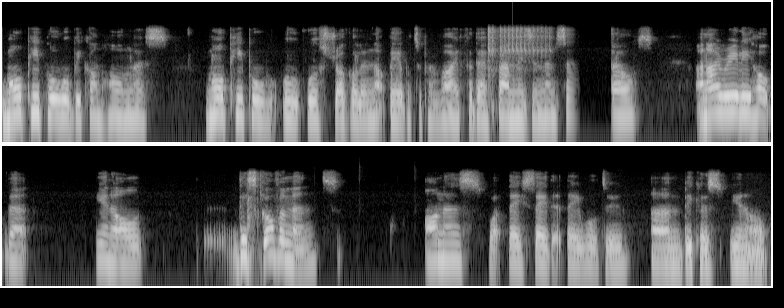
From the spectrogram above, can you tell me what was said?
more people will become homeless, more people will, will struggle and not be able to provide for their families and themselves. And I really hope that, you know, this government honors what they say that they will do um, because, you know,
